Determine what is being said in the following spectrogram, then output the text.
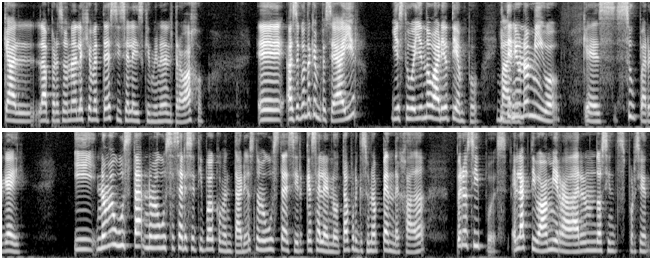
que a la persona LGBT sí se le discrimina en el trabajo. Eh, hace cuenta que empecé a ir y estuve yendo varios tiempo. Y tenía un amigo que es súper gay. Y no me gusta, no me gusta hacer ese tipo de comentarios, no me gusta decir que se le nota porque es una pendejada. Pero sí, pues, él activaba mi radar en un 200%.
